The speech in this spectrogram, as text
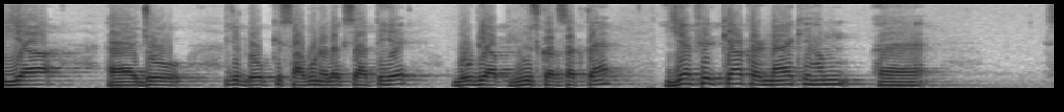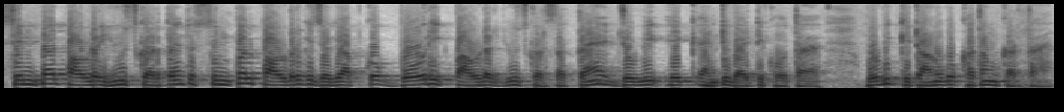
या जो जो डॉग की साबुन अलग से आती है, वो भी आप यूज़ कर सकते हैं। या फिर क्या करना है कि हम सिंपल पाउडर यूज़ करते हैं तो सिंपल पाउडर की जगह आपको बोरिक पाउडर यूज़ कर सकते हैं, जो भी एक एंटीबायोटिक होता है, वो भी कीटाणु को ख़त्म करता है।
